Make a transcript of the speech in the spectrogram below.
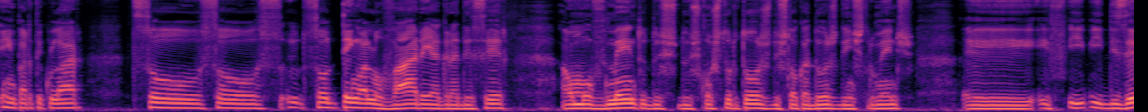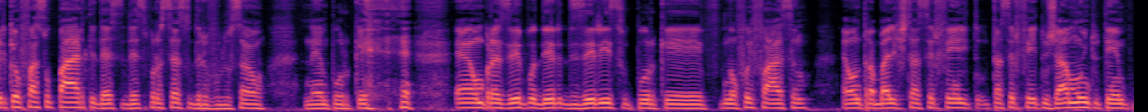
em particular, só, só, só tenho a louvar e agradecer ao movimento dos, dos construtores, dos tocadores de instrumentos e, e, e, dizer que eu faço parte desse, desse processo de revolução, né? porque é um prazer poder dizer isso, porque não foi fácil. É um trabalho que está a ser feito, está a ser feito já há muito tempo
